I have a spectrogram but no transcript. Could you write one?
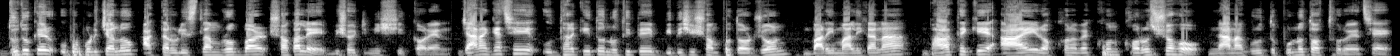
দুদকের উপপরিচালক আক্তারুল ইসলাম রোববার সকালে বিষয়টি নিশ্চিত করেন। জানা গেছে, উদ্ধারকৃত নথিতে বিদেশি সম্পদ অর্জন, বাড়ি মালিকানা, ভাড়া থেকে আয়, রক্ষণাবেক্ষণ খরচ সহ নানা গুরুত্বপূর্ণ তথ্য রয়েছে।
